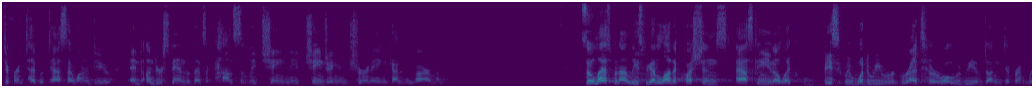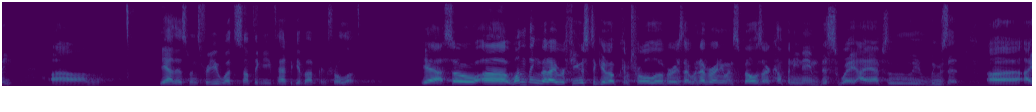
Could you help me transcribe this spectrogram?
different type of task I want to do and understand that that's a constantly changing and churning kind of environment. So last but not least, we got a lot of questions asking, you know, like basically what do we regret or what would we have done differently? Um, yeah, this one's for you. What's something you've had to give up control of? Yeah, so uh, one thing that I refuse to give up control over is that whenever anyone spells our company name this way, I absolutely lose it. Uh, I,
